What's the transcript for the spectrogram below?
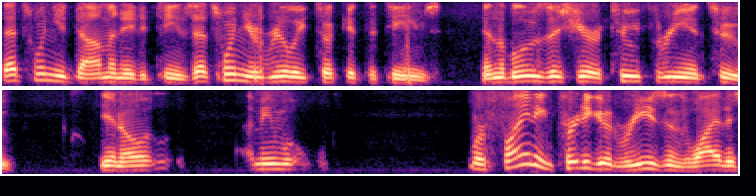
that's when you dominated teams. That's when you really took it to teams. And the Blues this year are two, three, and two. You know, I mean, we're finding pretty good reasons why this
